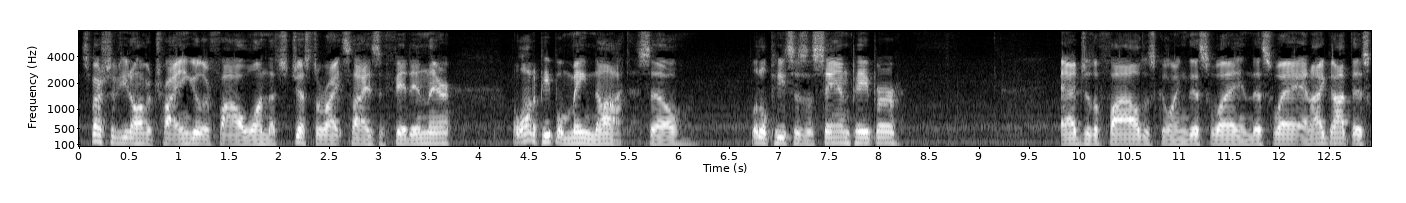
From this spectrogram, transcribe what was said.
especially if you don't have a triangular file one that's just the right size to fit in there. A lot of people may not, so little pieces of sandpaper, edge of the file just going this way and this way, and I got this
